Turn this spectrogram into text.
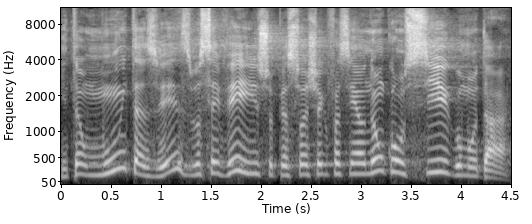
Então, muitas vezes você vê isso, a pessoa chega e fala assim: Eu não consigo mudar.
